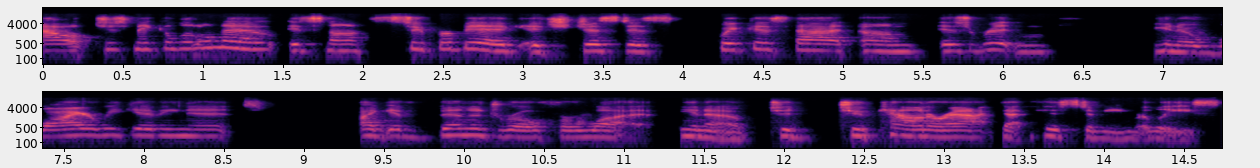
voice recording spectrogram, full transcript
out, just make a little note. It's not super big. It's just as quick as that um, is written. You know, why are we giving it? I give Benadryl for what? You know, to to counteract that histamine release.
